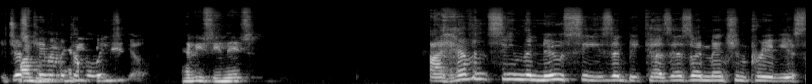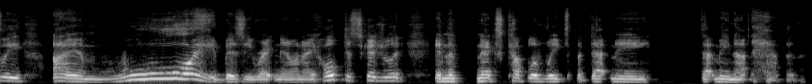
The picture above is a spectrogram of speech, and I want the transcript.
it just Um, came out a couple weeks ago. Have you seen these? I haven't seen the new season because, as I mentioned previously, I am way busy right now, and I hope to schedule it in the next couple of weeks. But that may that may not happen.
